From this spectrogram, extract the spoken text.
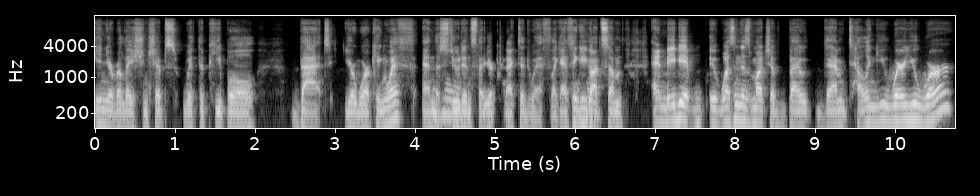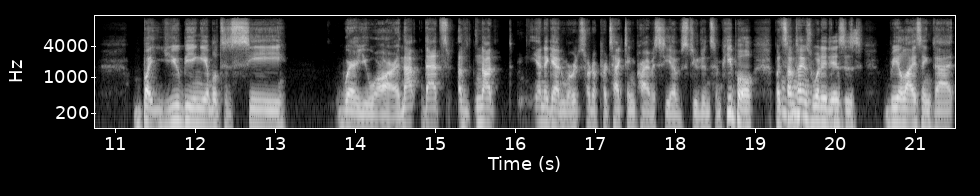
in your relationships with the people that you're working with and the Mhm. students that you're connected with. Like I think you Mhm. got some and maybe it, it wasn't as much about them telling you where you were, but you being able to see where you are. And that that's uh, not and again we're sort of protecting privacy of students and people but Mhm. sometimes what it is is realizing that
